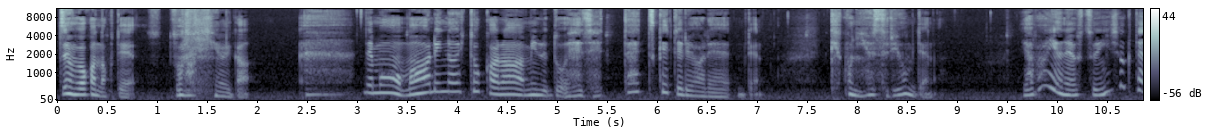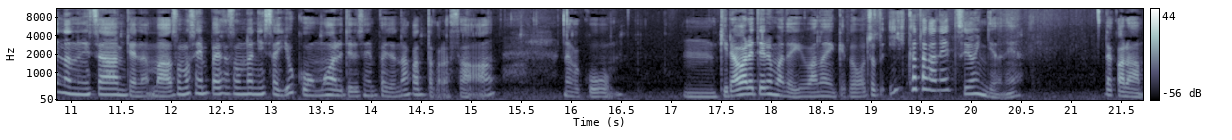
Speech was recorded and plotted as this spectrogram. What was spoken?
然分かんなくてその匂いが。でも周りの人から見ると「え絶対つけてるよあれ」みたいな「結構匂いするよ」みたいな「やばいよね普通飲食店なのにさ」みたいな。まあその先輩さそんなにさよく思われてる先輩じゃなかったからさなんかこううん嫌われてるまでは言わないけどちょっと言い方がね強いんだよね。だから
